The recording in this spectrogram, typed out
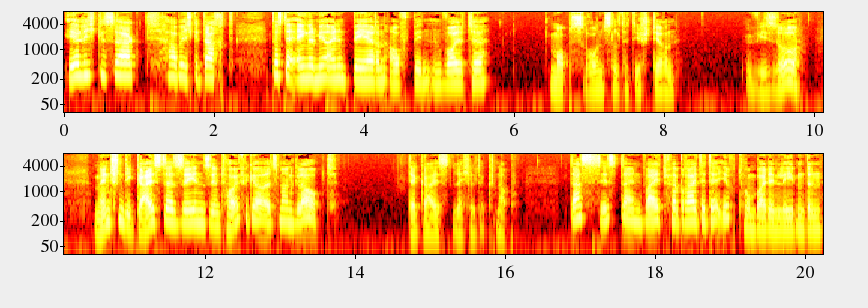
Ehrlich gesagt habe ich gedacht, dass der Engel mir einen Bären aufbinden wollte. Mops runzelte die Stirn. Wieso? Menschen, die Geister sehen, sind häufiger, als man glaubt. Der Geist lächelte knapp. Das ist ein weit verbreiteter Irrtum bei den Lebenden.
